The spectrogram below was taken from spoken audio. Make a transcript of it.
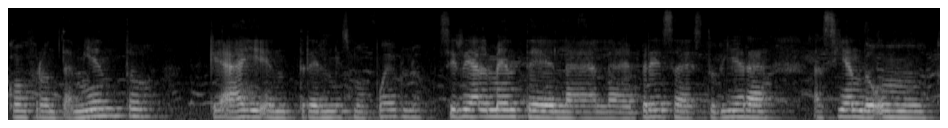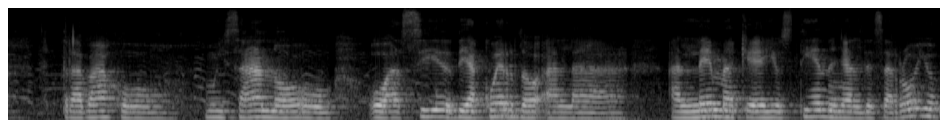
confrontamiento que hay entre el mismo pueblo. Si realmente la, empresa estuviera haciendo un trabajo muy sano o, así de acuerdo al lema que ellos tienen al desarrollo,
